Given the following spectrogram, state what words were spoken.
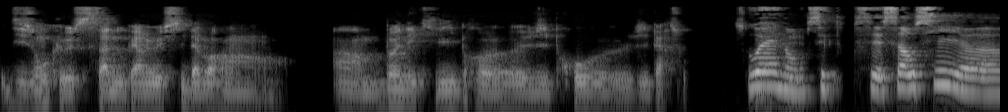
disons que ça nous permet aussi d'avoir un, un bon équilibre euh, vie pro, euh, vie perso. Ouais, non, c'est c'est ça aussi. Euh,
